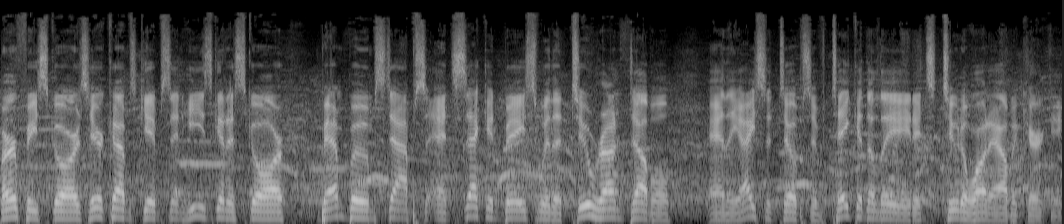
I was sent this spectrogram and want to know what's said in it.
Murphy scores. Here comes Gibson. He's going to score. Bemboom stops at second base with a two run double. And the Isotopes have taken the lead. It's 2 to 1 Albuquerque.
